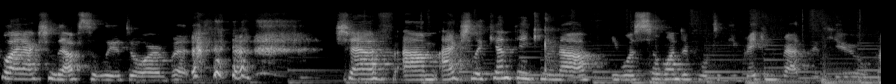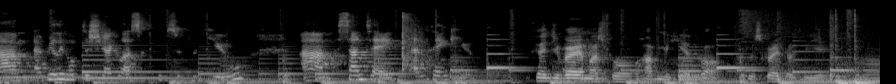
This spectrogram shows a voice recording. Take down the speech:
who I actually absolutely adore. But Chef, um, I actually can't thank you enough. It was so wonderful to be breaking bread with you. Um, I really hope to share a glass of soup with you. Um, Sante, and thank you thank you very much for having me here as well. It was great talking to you.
